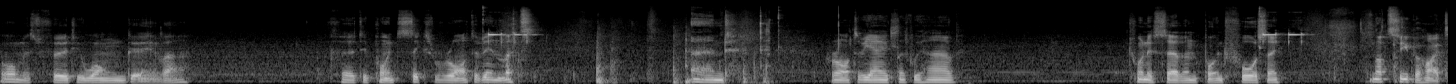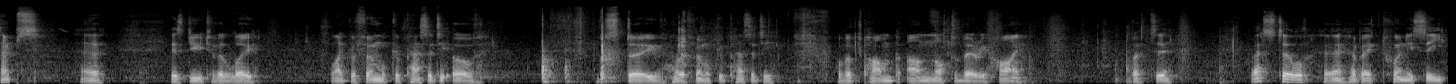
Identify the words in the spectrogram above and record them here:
Almost 31 going there. 30.6 right of inlet. And right of the outlet we have 27.4 so not super high temps uh, is due to the low like the thermal capacity of the stove or the thermal capacity of a pump are not very high but uh, that's still uh, about 20 C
